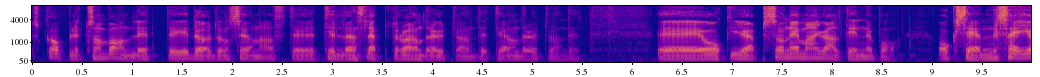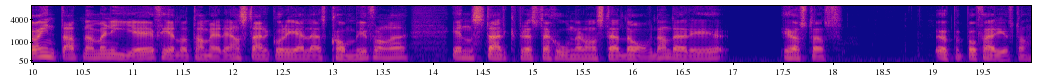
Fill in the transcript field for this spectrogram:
skapligt som vanligt i döden senast. Eh, till den släppte då andra utvändigt till andra utvändigt. Eh, och Jeppson är man ju alltid inne på. Och sen säger jag inte att nummer nio är fel att ta med. Det är en stark och rejäl häst. Kommer ju från en, stark prestation när de ställde av den där i, i höstas. Uppe på Färjestad.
